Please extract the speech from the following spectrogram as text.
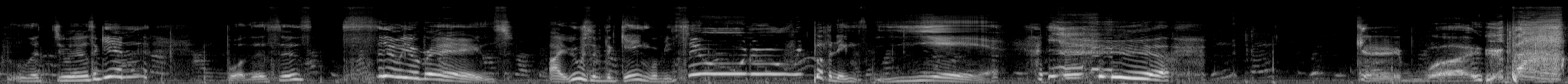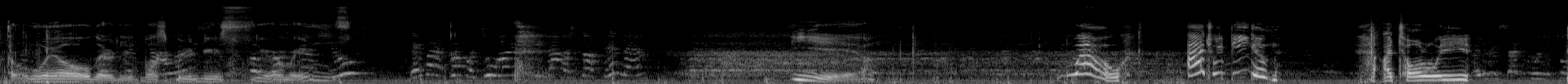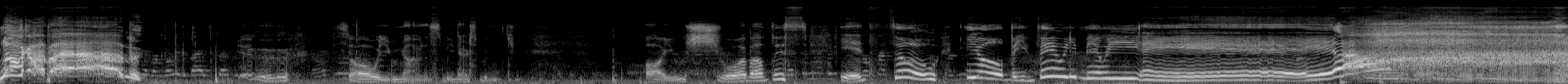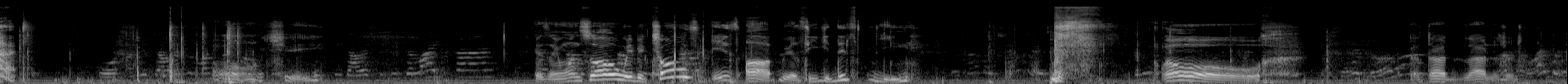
let's do this again. But this is cereal brains. I use if the game will be soon with. Yeah. Yeah. Game Boy. well, there must be new sermons. Yeah. Wow. I actually beat him. I totally knock up him. So you guys be meet you. Are you sure about this? If so, you'll be very, very. Ah! Oh, gee. As anyone saw, Wavy Charles is obviously this thing. oh. That, that is it.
